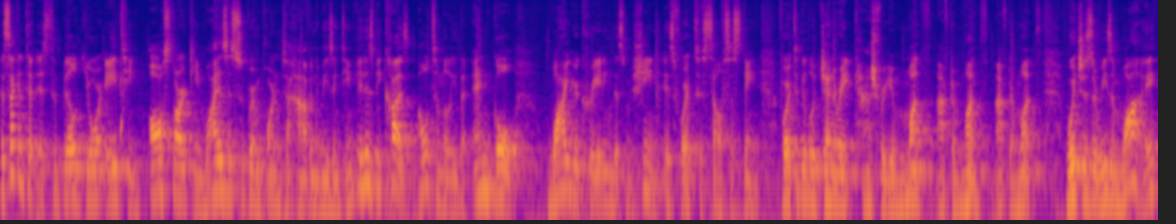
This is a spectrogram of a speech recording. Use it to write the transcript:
The second tip is to build your A team, all-star team. Why is it super important to have an amazing team? It is because ultimately the end goal why you're creating this machine is for it to self-sustain, for it to be able to generate cash for you month after month after month, which is the reason why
